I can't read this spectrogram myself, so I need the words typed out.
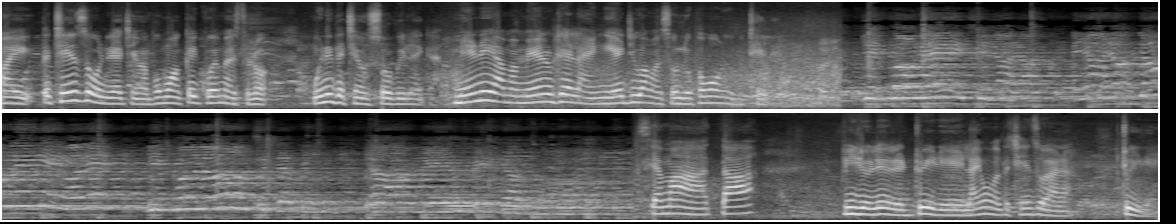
အိုင်တချင်းဆိုနေတဲ့အချိန်မှာဘုံဘုံကိတ်ခွဲမယ်ဆိုတော့ဝင်းနေတချင်းကိုစိုးပေးလိုက်တာမင်းနေရမှာမင်းလို့ထည့်လိုက်ရင်ငရဲကြီးသွားမှာဆိုလို့ဘုံဘုံလို့မထည့်လေဆရာမကတာဗီဒီယိုလေးတွေတွေ့တယ်လိုင်းပေါ်မှာတချင်းဆိုရတာတွေ့တယ်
